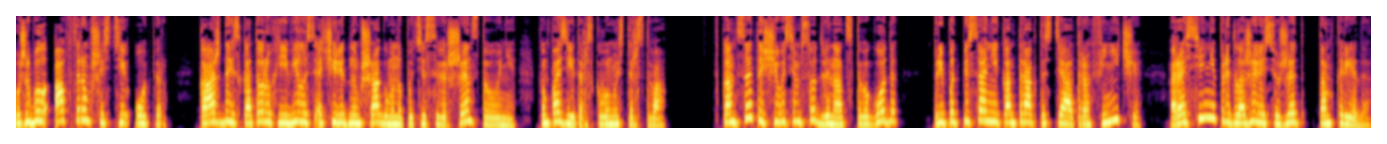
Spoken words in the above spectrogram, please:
уже был автором шести опер, каждая из которых явилась очередным шагом на пути совершенствования композиторского мастерства. В конце 1812 года при подписании контракта с театром Финичи Россини предложили сюжет Танкреда.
